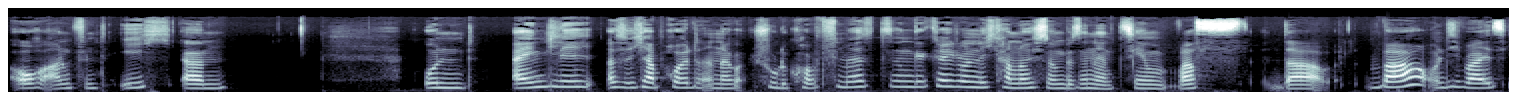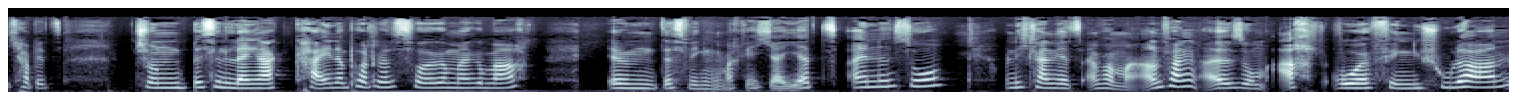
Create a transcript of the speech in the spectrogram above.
auch an, finde ich. Ähm, und eigentlich, also ich habe heute in der Schule Kopfschmerzen gekriegt und ich kann euch so ein bisschen erzählen, was da war. Und ich weiß, ich habe jetzt schon ein bisschen länger keine Podcast-Folge mehr gemacht. Ähm, deswegen mache ich ja jetzt eine so. Und ich kann jetzt einfach mal anfangen. Also um 8 Uhr fing die Schule an.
